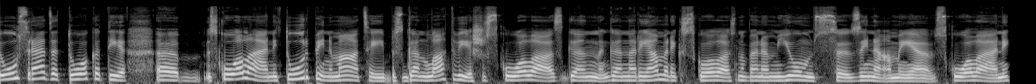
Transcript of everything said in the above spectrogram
jūs redzat to, ka tie uh, skolēni turpina mācības gan latviešu skolās, gan, gan arī Amerikas skolās. Nu, piemēram, jums zināmie skolēni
